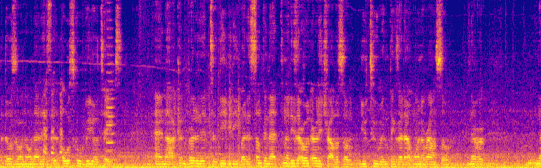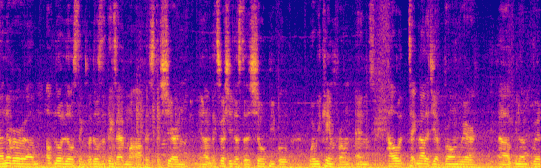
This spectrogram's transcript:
for those who don't know, that is old school videotapes. And I converted it to DVD, but it's something that, you know, these are early, early travel, so YouTube and things like that weren't around, so never, you know, never um, uploaded those things, but those are the things I have in my office to share, and, you know, especially just to show people where we came from and how technology have grown where, uh, you know, where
